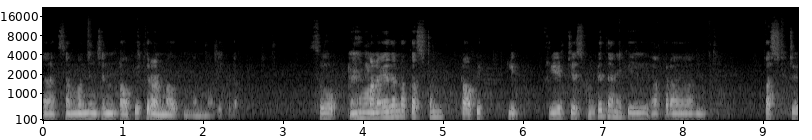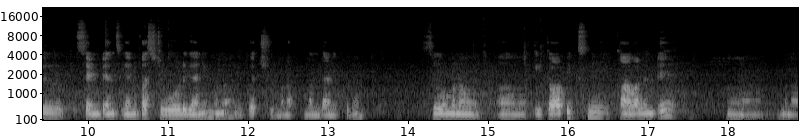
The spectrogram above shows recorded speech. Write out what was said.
దానికి సంబంధించిన టాపిక్ రన్ అవుతుంది అనమాట ఇక్కడ. సో మనం ఏదైనా కస్టమ్ టాపిక్ క్లిక్ క్రియేట్ చేసుకుంటే దానికి అక్కడ ఫస్ట్ సెంటెన్స్ కానీ ఫస్ట్ వర్డ్ కానీ మనం ఇవ్వచ్చు మన మన దానికి కూడా. సో మనం ఈ టాపిక్స్ని కావాలంటే మనం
